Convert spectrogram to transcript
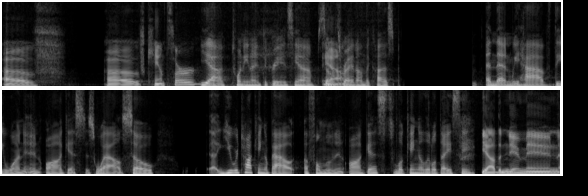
of of Cancer. Yeah, 29 degrees. Yeah. So it's right on the cusp. And then we have the one in August as well. So you were talking about a full moon in August looking a little dicey. Yeah, the new moon,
